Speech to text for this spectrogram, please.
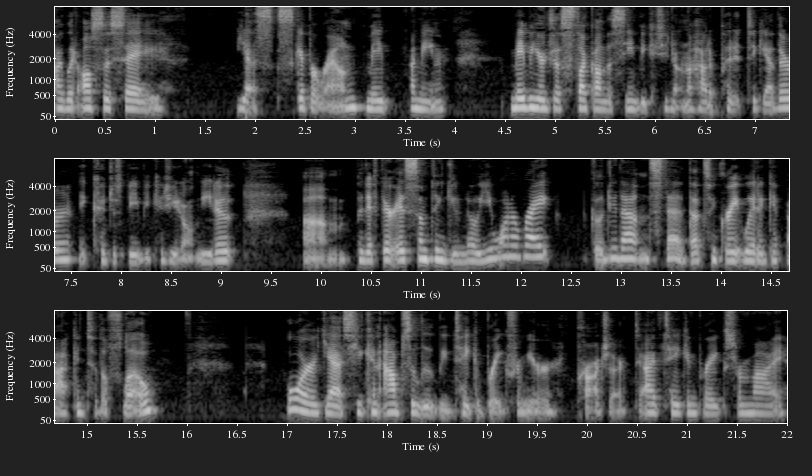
I would also say, yes, skip around. Maybe I mean, maybe you're just stuck on the scene because you don't know how to put it together. It could just be because you don't need it. Um, but if there is something you know you want to write, go do that instead. That's a great way to get back into the flow. Or, yes, you can absolutely take a break from your project. I've taken breaks from my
